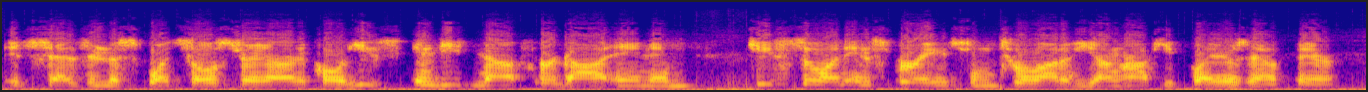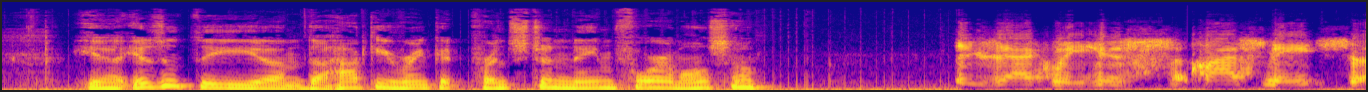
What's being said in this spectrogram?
it says in the Sports Illustrated article, he's indeed not forgotten, and he's still an inspiration to a lot of young hockey players out there. Yeah, isn't the um, the hockey rink at Princeton named for him also? Exactly. His classmates, uh,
